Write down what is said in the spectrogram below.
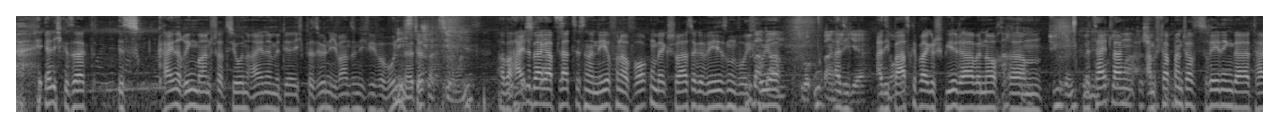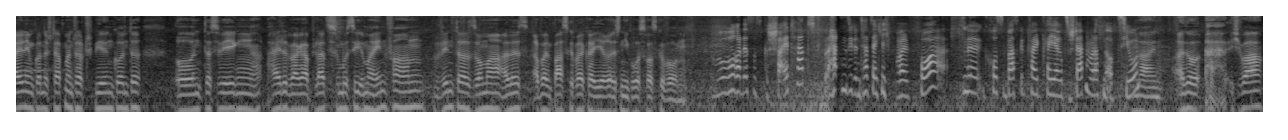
ehrlich gesagt ist keine Ringbahnstation eine, mit der ich persönlich wahnsinnig viel verbunden hätte. Station. Aber Heidelberger Platz ist in der Nähe von der Forkenbeckstraße gewesen, wo ich früher, als ich, als ich Basketball gespielt habe, noch ähm, eine Zeit lang am Stadtmannschaftstraining da teilnehmen konnte, Stadtmannschaft spielen konnte. Und deswegen Heidelberger Platz muss ich immer hinfahren, Winter, Sommer, alles. Aber eine Basketballkarriere ist nie groß draus geworden. Woran ist es gescheitert? Hatten Sie denn tatsächlich mal vor, eine große Basketballkarriere zu starten? War das eine Option? Nein, also ich war,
